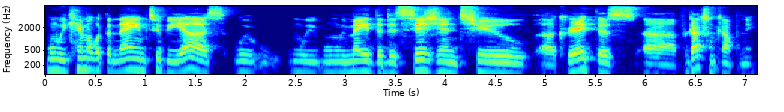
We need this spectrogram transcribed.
when we came up with the name to be us we, we when we made the decision to uh, create this uh, production company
